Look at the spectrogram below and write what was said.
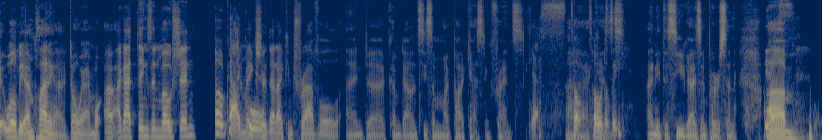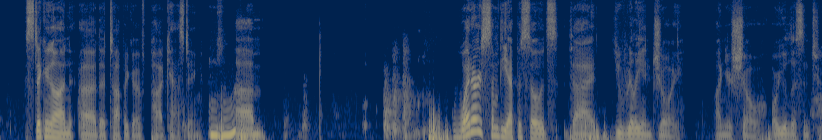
It will be. I'm planning on it. Don't worry. I'm. I got things in motion. Okay, to make sure that I can travel and uh, come down and see some of my podcasting friends. Yes, to- uh, totally. I need to see you guys in person. Yes. Um, sticking on uh, the topic of podcasting, mm-hmm. um, what are some of the episodes that you really enjoy on your show or you listen to?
